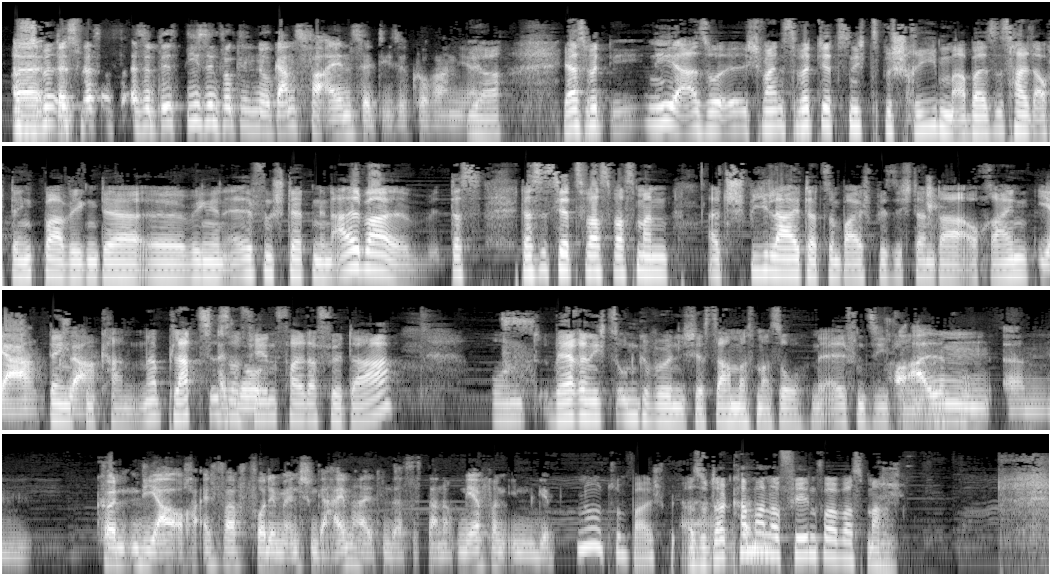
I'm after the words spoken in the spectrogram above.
Also, äh, das, das ist, also das, die sind wirklich nur ganz vereinzelt, diese Koranier. Ja. Ja, es wird, nee, also ich meine, es wird jetzt nichts beschrieben, aber es ist halt auch denkbar wegen der, äh, wegen den Elfenstädten in Alba. Das, das ist jetzt was, was man als Spielleiter zum Beispiel sich dann da auch rein ja, denken klar. kann. Ne? Platz ist also, auf jeden Fall dafür da und wäre nichts Ungewöhnliches, sagen wir es mal so, eine Elfensiedlung. Vor allem, ähm, könnten die ja auch einfach vor den Menschen geheim halten, dass es da noch mehr von ihnen gibt. Ja, zum Beispiel. Also da kann man auf jeden Fall was machen.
